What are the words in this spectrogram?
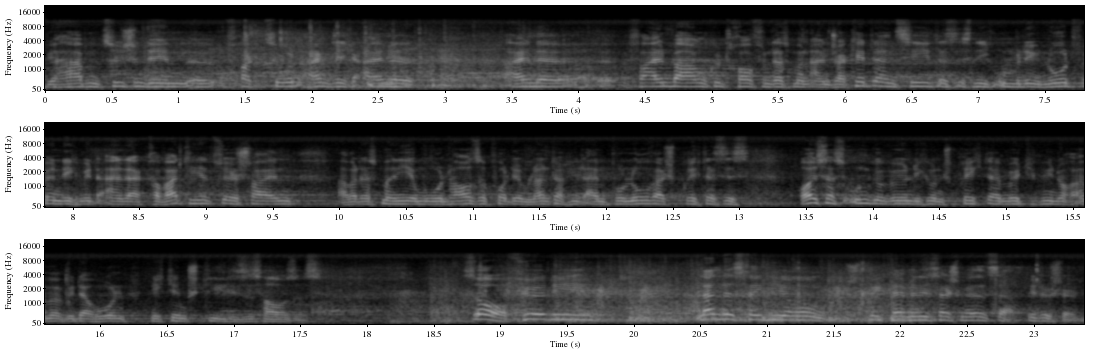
Wir haben zwischen den äh, Fraktionen eigentlich eine, eine äh, Vereinbarung getroffen, dass man ein Jackett anzieht. Das ist nicht unbedingt notwendig, mit einer Krawatte hier zu erscheinen. Aber dass man hier im Hohen Hause vor dem Landtag mit einem Pullover spricht, das ist äußerst ungewöhnlich und spricht, da möchte ich mich noch einmal wiederholen, nicht dem Stil dieses Hauses. So, für die Landesregierung spricht Herr Minister Schmelzer. Bitte schön.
